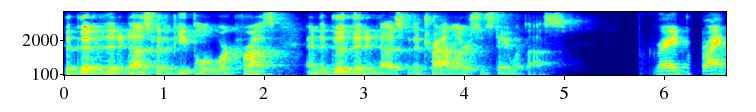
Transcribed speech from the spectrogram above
The good that it does for the people who work for us and the good that it does for the travelers who stay with us. Great, Brian.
